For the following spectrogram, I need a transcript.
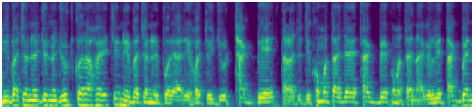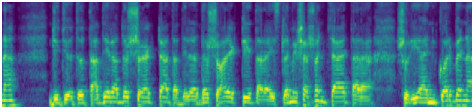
নির্বাচনের জন্য জোট করা হয়েছে, নির্বাচনের পরে আরে হয়তো জোট থাকবে, তারা যদি ক্ষমতায় যায় থাকবে, ক্ষমতায় না গেলে থাকবে না। দ্বিতীয়ত, তাদের আদর্শ একটা, তাদের আদর্শ আরেকটি, তারা ইসলামিক শাসন চায়, তারা সরিয়ে আইন করবে না।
